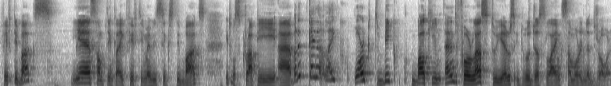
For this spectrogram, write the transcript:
50 bucks? Yeah, something like 50, maybe 60 bucks. It was crappy, uh, but it kind of like worked big, bulky, and for last two years it was just lying somewhere in the drawer.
